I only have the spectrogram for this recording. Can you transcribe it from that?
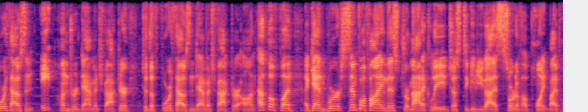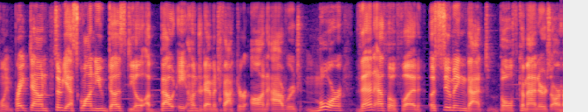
4800 damage factor to the 4000 damage factor on Ethelfled again we're simplifying this dramatically just to give you guys sort of a point by point breakdown. So yes Guan Yu does deal about 800 damage factor on average more than Ethelfled assuming that both commanders are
